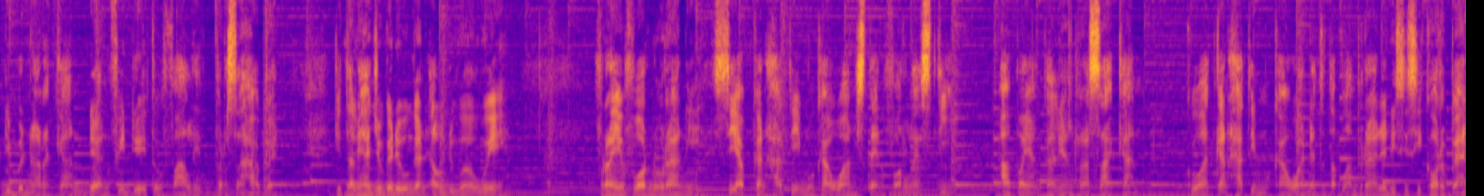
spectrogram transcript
dibenarkan dan video itu valid persahabat. Kita lihat juga di unggahan L2W. Pray for Nurani, siapkan hatimu kawan, stand for Lesti. Apa yang kalian rasakan? Kuatkan hatimu kawan dan tetaplah berada di sisi korban.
